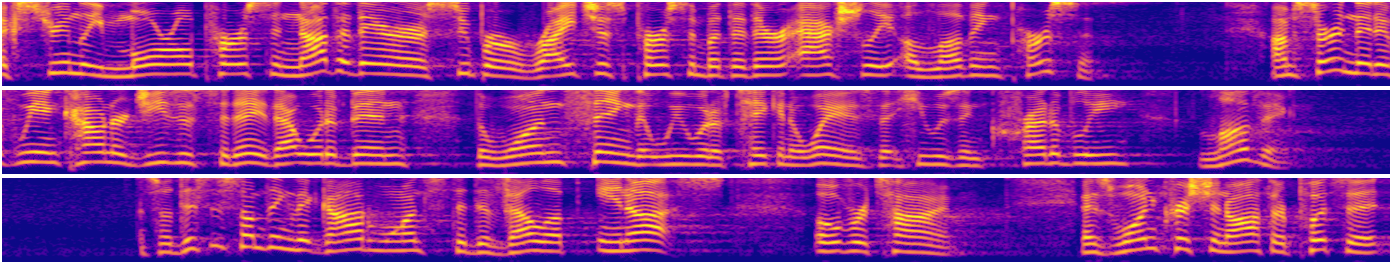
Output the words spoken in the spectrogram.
extremely moral person, not that they are a super righteous person, but that they're actually a loving person. I'm certain that if we encountered Jesus today, that would have been the one thing that we would have taken away is that he was incredibly loving. And so, this is something that God wants to develop in us over time. As one Christian author puts it,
